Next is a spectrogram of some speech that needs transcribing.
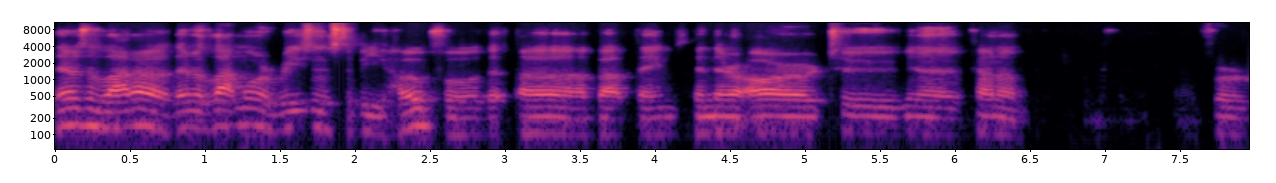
there's a lot of there are a lot more reasons to be hopeful that, uh, about things than there are to you know kind of for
